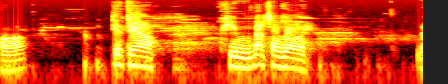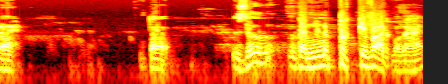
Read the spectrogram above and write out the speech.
Đó. Tiếp theo khi mình bắt xong rồi. Chúng ta giữ gần như nó pực cái vợt một cái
